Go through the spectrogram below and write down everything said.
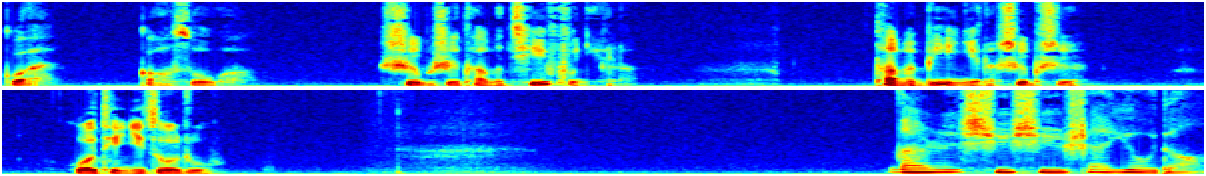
乖，告诉我，是不是他们欺负你了？他们逼你了是不是？我替你做主。男人徐徐善诱道：“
